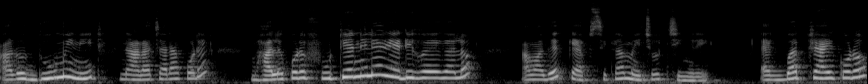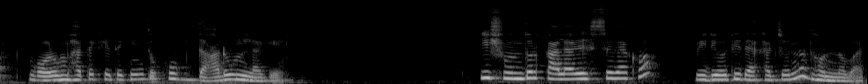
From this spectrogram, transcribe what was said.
আরও দু মিনিট নাড়াচাড়া করে ভালো করে ফুটিয়ে নিলে রেডি হয়ে গেল আমাদের ক্যাপসিকাম, এঁচোড়, চিংড়ি। একবার ট্রাই করো, গরম ভাতে খেতে কিন্তু খুব দারুণ লাগে। কি সুন্দর কালার এসছে দেখো। ভিডিওটি দেখার জন্য ধন্যবাদ।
